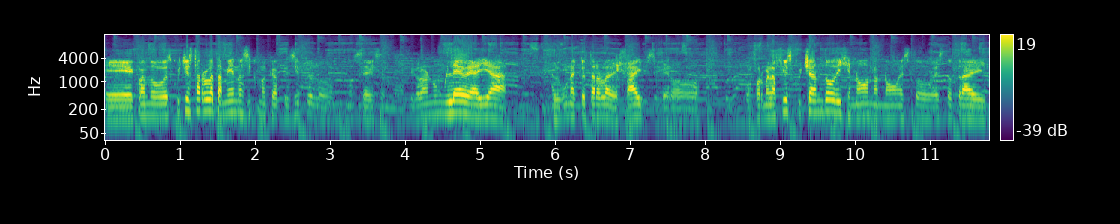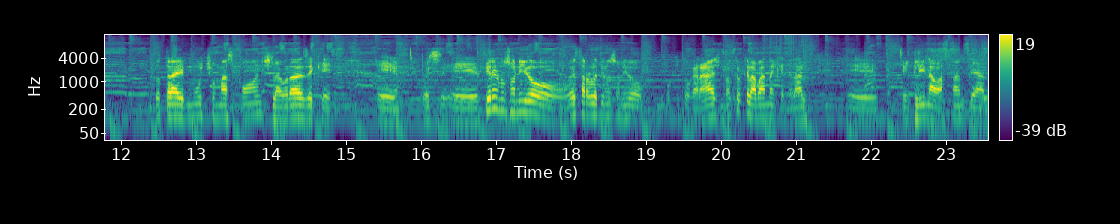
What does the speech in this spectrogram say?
Eh, cuando escuché esta rola también, así como que al principio, lo, no sé, se me figuraron un leve ahí a alguna que otra rola de hypes, pero conforme la fui escuchando dije, no, no, no, esto, esto trae, esto trae mucho más punch. La verdad es que eh, pues eh, tienen un sonido, esta rola tiene un sonido un poquito garage, ¿no? Creo que la banda en general eh, se inclina bastante al,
